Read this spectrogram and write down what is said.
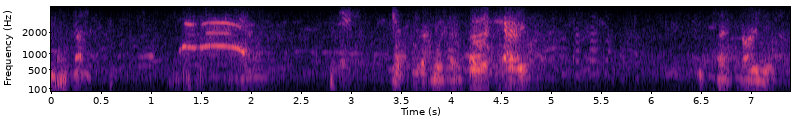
Thank you.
